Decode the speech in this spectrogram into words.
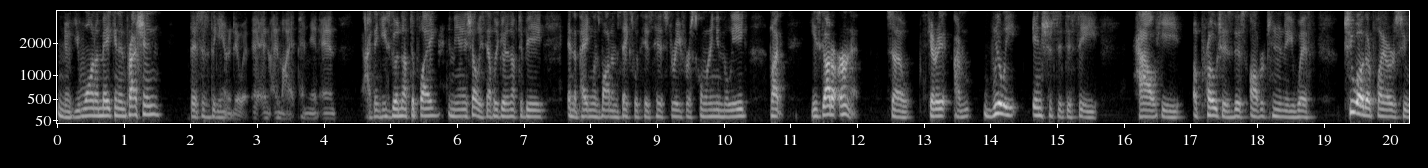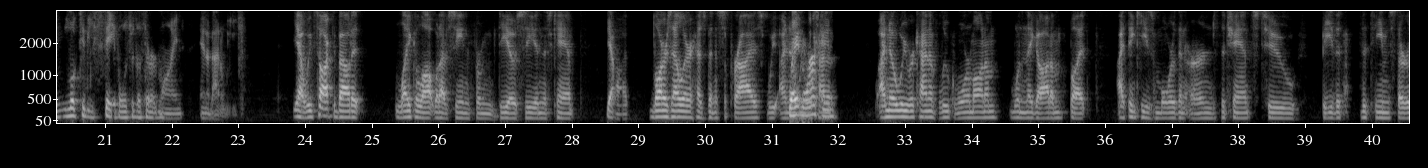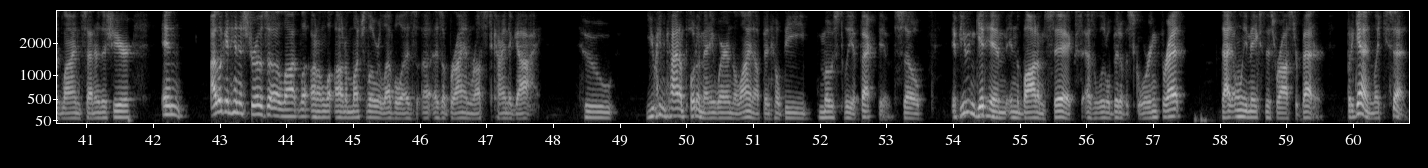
you know, you want to make an impression. This is the game to do it, in, in my opinion. And I think he's good enough to play in the NHL. He's definitely good enough to be in the Penguins' bottom six with his history for scoring in the league, but he's got to earn it. So, Gary, I'm really interested to see how he approaches this opportunity with two other players who look to be stable to the third line in about a week. Yeah, we've talked about it like a lot what I've seen from DOC in this camp. Yeah. Uh, Lars Eller has been a surprise. We I know Great we last game. Of, I know we were kind of lukewarm on him when they got him, but I think he's more than earned the chance to be the, the team's third line center this year. And I look at Hinostroza a lot on a, on a much lower level as a, as a Bryan Rust kind of guy who you can kind of put him anywhere in the lineup and he'll be mostly effective. So if you can get him in the bottom six as a little bit of a scoring threat, that only makes this roster better. But again, like you said,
